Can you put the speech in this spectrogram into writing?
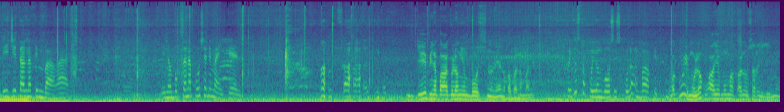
digital na timbangan. Binubuksan na po siya ni Michael. Hindi, binabago lang yung boss nun. Ano ka ba naman? Kaya gusto ko yung boses ko lang. Bakit? Baguhin mo lang kung ayaw mo makano sarili mo.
